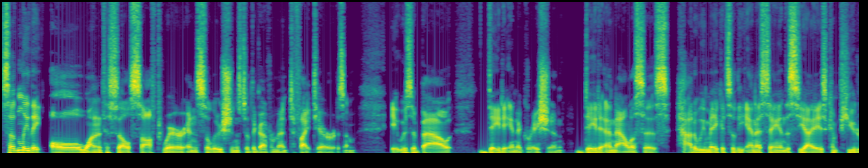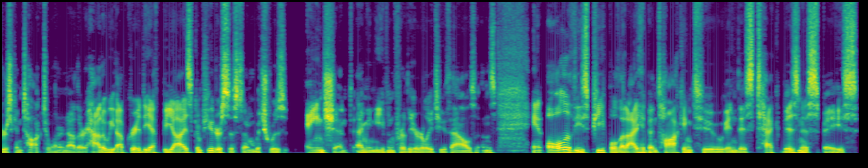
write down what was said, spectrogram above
suddenly they all wanted to sell software and solutions to the government to fight terrorism. It was about data integration, data analysis. How do we make it so the NSA and the CIA's computers can talk to one another? How do we upgrade the FBI's computer system, which was ancient. I mean, even for the early 2000s. And all of these people that I had been talking to in this tech business space,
